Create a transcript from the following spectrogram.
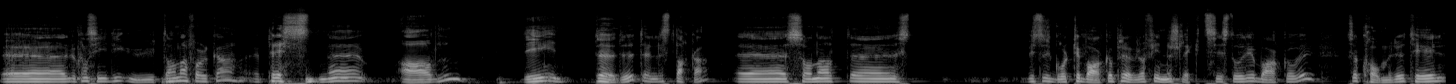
eh, du kan si de utdanna folka, eh, prestene, adelen, de døde ut eller stakk av. Eh, sånn at eh, hvis du går tilbake og prøver å finne slektshistorie bakover, så kommer du til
